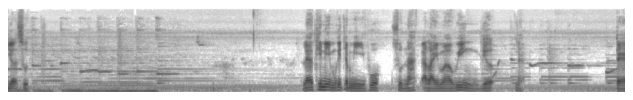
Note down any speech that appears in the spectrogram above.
เยอะสุด แล้วที่นี่มันก็จะมีพวกสุนัขอะไรมาวิ่งเยอะนะแต่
